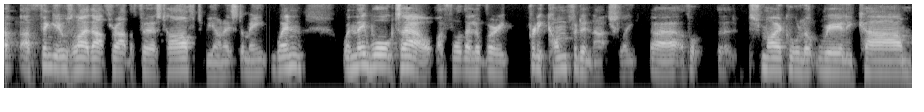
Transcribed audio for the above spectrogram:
I think it was like that throughout the first half. To be honest, I mean, when when they walked out, I thought they looked very pretty confident. Actually, uh, I thought Schmeichel looked really calm,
